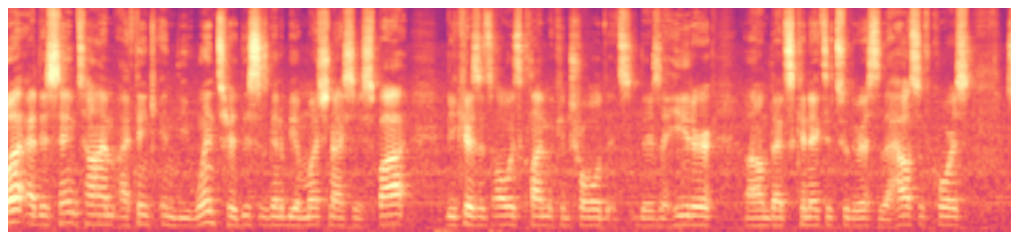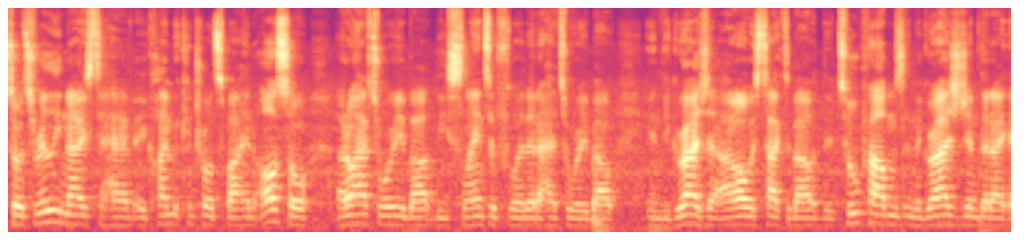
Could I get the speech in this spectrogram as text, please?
But at the same time i think in the winter this is going to be a much nicer spot because it's always climate controlled. It's there's a heater um, that's connected to the rest of the house of course so it's really nice to have a climate controlled spot and also I don't have to worry about the slanted floor that I had to worry about in the garage that I always talked about. The two problems in the garage gym that I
